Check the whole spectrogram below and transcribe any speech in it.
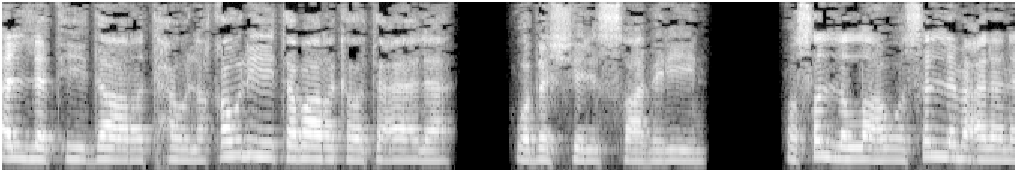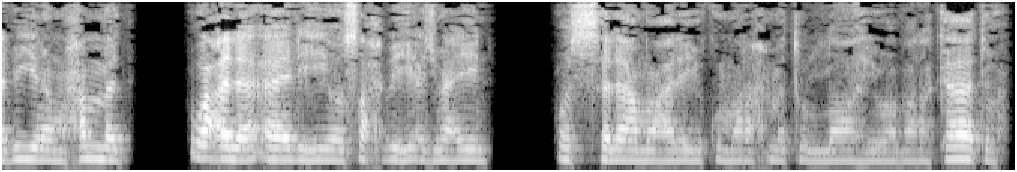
التي دارت حول قوله تبارك وتعالى وبشر الصابرين وصلى الله وسلم على نبينا محمد وعلى آله وصحبه أجمعين. والسلام عليكم ورحمة الله وبركاته.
